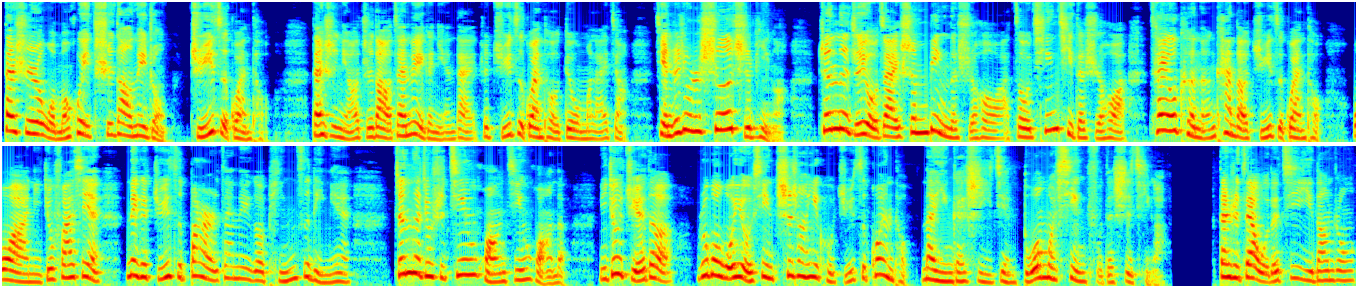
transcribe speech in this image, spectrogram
但是我们会吃到那种橘子罐头。但是你要知道，在那个年代，这橘子罐头对我们来讲简直就是奢侈品啊！真的只有在生病的时候啊，走亲戚的时候啊，才有可能看到橘子罐头。哇，你就发现那个橘子瓣儿在那个瓶子里面，真的就是金黄金黄的。你就觉得，如果我有幸吃上一口橘子罐头，那应该是一件多么幸福的事情啊！但是在我的记忆当中，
